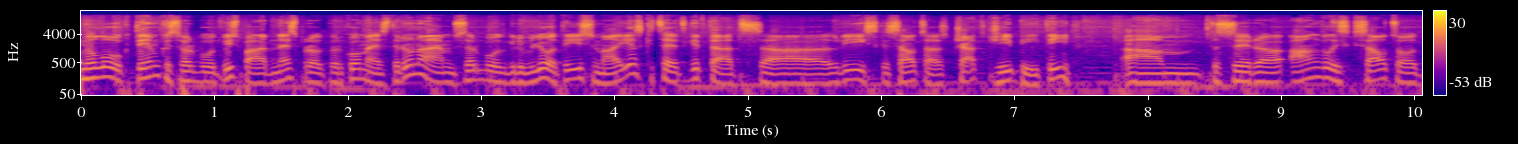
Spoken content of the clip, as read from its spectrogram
Nu, lūk, tiem, kas varbūt vispār nesaprot, par ko mēs te runājam, es varbūt gribu ļoti īsumā ieskicēt, ka ir tāds uh, rīks, kas saucās ChatGPT. Um, tas ir uh, angļuiski saucot,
